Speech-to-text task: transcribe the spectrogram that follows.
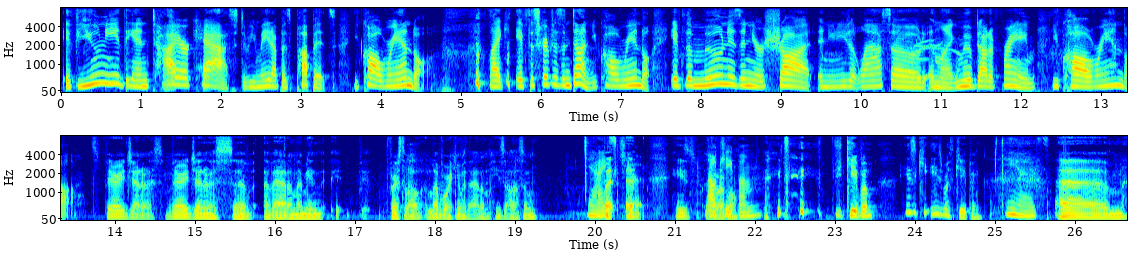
if you need the entire cast to be made up as puppets, you call Randall. like, if the script isn't done, you call Randall. If the moon is in your shot and you need it lassoed and like moved out of frame, you call Randall. It's very generous, very generous of, of Adam. I mean, first of all, I love working with Adam. He's awesome. Yeah, he's but cute. uh, he's I'll keep him. you keep him. He's a, he's worth keeping. He is. Um,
